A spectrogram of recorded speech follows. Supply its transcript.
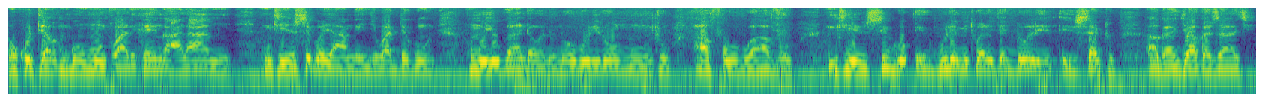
okutya omuntu aleke nga alaami nti ensigo yange njiwadde gundi mu uganda wano n'obulira omuntu afa obwavu nti ensigo egula emitwalo gya dola esatu aganjagazaaki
